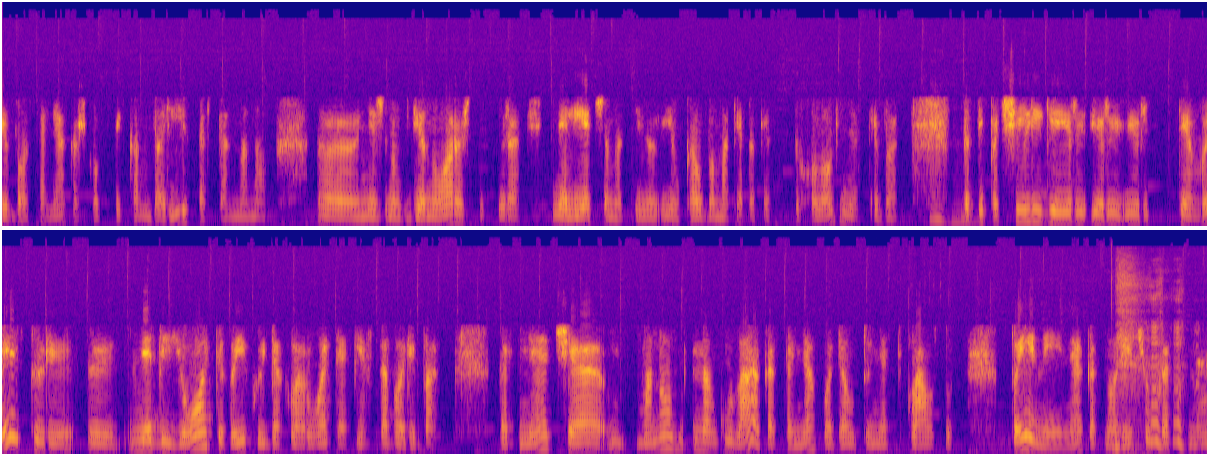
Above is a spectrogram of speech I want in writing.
ribos, ne, kažkoks tai kambarys, ar ten mano, uh, nežinau, dienoraštis yra neliečiamas, jau, jau kalbam apie tokias psichologinės ribas. Mhm. Bet taip pačiai lygiai ir, ir, ir tėvai turi uh, nebijoti vaikui deklaruoti apie savo ribas. Kad ne, čia mano nagų lakas, ne, kodėl tu nesiklausus paėmėjai, ne, kad norėčiau, kad ne,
